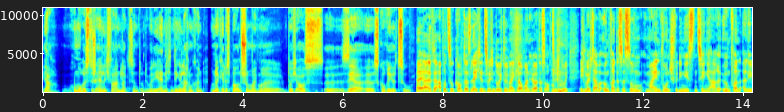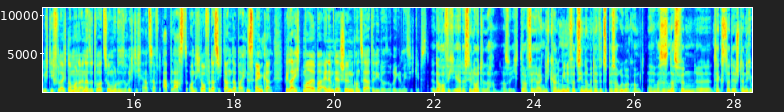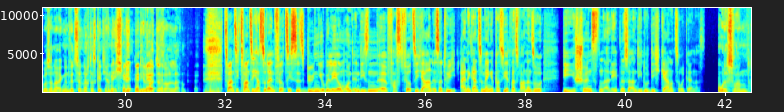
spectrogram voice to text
ja humoristisch ähnlich veranlagt sind und über die ähnlichen Dinge lachen können. Und da geht es bei uns schon manchmal durchaus äh, sehr äh, skurril zu. Naja, also ab und zu kommt das Lächeln zwischendurch durch. Ich glaube, man hört das auch zwischendurch. Ich möchte aber irgendwann, das ist so mein Wunsch für die nächsten zehn Jahre, irgendwann erlebe ich dich vielleicht nochmal in einer Situation, wo du so richtig herzhaft ablachst. Und ich hoffe, dass ich dann dabei sein kann. Vielleicht mal bei einem der schönen Konzerte, die du so regelmäßig gibst. Da hoffe ich eher, dass die Leute lachen. Also ich darf ja eigentlich keine Miene verziehen, damit der Witz besser rüberkommt. Äh, was ist denn das für ein äh, Texter, der ständig über seine eigenen Witze lacht? Das geht ja nicht. die Leute sollen lachen. 2020 hast du dein 40. Bühnenjubiläum und in diesen äh, fast 40 Jahren ist natürlich eine ganze Menge passiert. Was waren denn so die schönsten Erlebnisse, an die du dich gerne zurückerinnerst? Oh, das waren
